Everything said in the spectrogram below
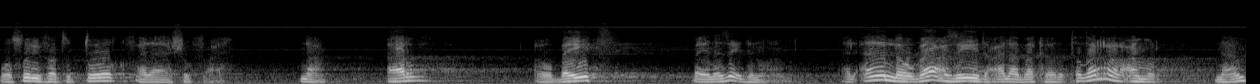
وصرفت الطرق فلا شفعة. نعم أرض أو بيت بين زيد وعمر. الآن لو باع زيد على بكر تضرر عمرو. نعم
